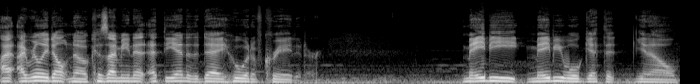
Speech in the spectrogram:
I, I really don't know because I mean, at, at the end of the day, who would have created her? maybe maybe we'll get that you know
